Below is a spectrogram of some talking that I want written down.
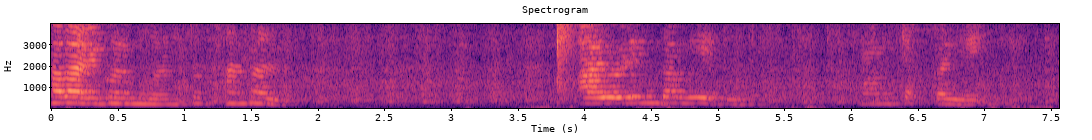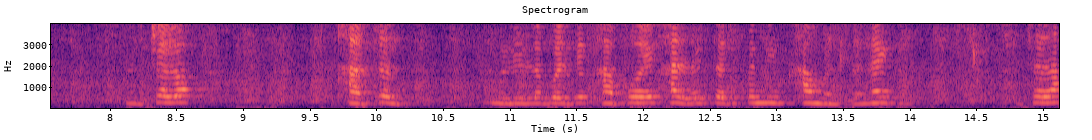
हा बाळे गरम गरम चल छान झालं. आयोडीन कमी आहे तुझं. मग चक्कर येईल. चलो. खा चल. मुलीला बोलते खा पोहे खाल्ले तरी पण मी खा म्हटलं नाही का? चला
